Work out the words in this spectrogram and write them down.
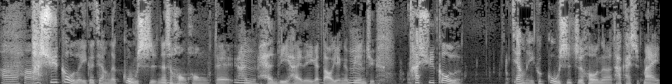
啊哈他虚构了一个这样的故事，那是红红，对，嗯。很很厉害的一个导演跟编剧。他虚构了这样的一个故事之后呢，他开始卖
